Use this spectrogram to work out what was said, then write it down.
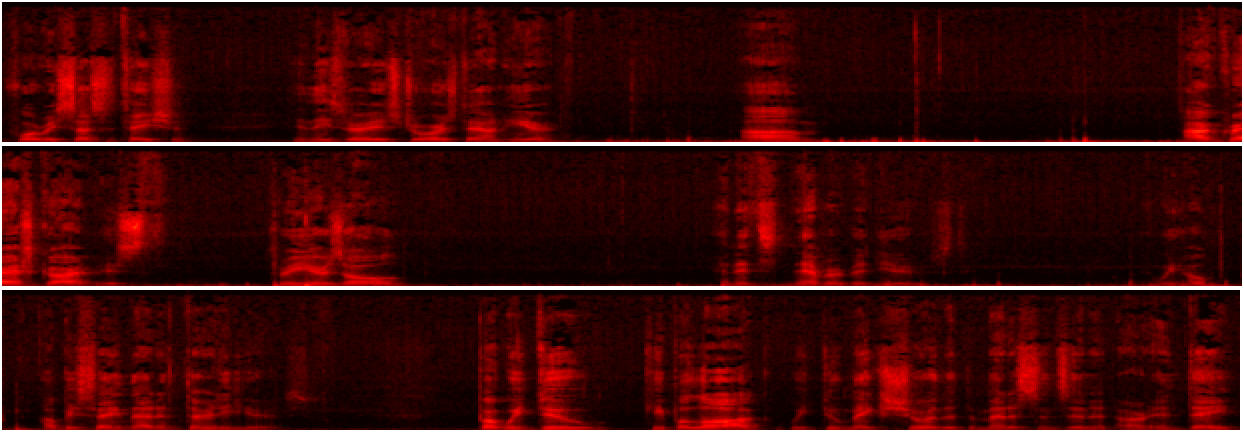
for resuscitation in these various drawers down here. Um, our crash cart is three years old and it's never been used. We hope I'll be saying that in 30 years. But we do keep a log. We do make sure that the medicines in it are in date.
